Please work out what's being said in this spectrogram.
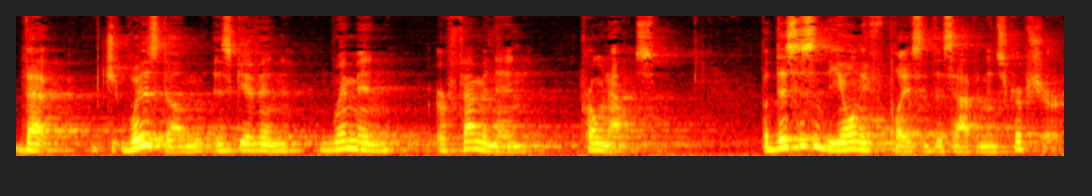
that wisdom is given women or feminine pronouns. But this isn't the only place that this happened in Scripture.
